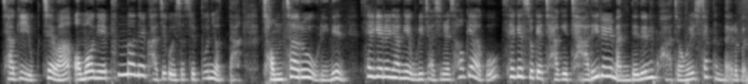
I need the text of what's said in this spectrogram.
자기 육체와 어머니의 품만을 가지고 있었을 뿐이었다. 점차로 우리는 세계를 향해 우리 자신을 서게 하고 세계 속에 자기 자리를 만드는 과정을 시작한다. 여러분,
